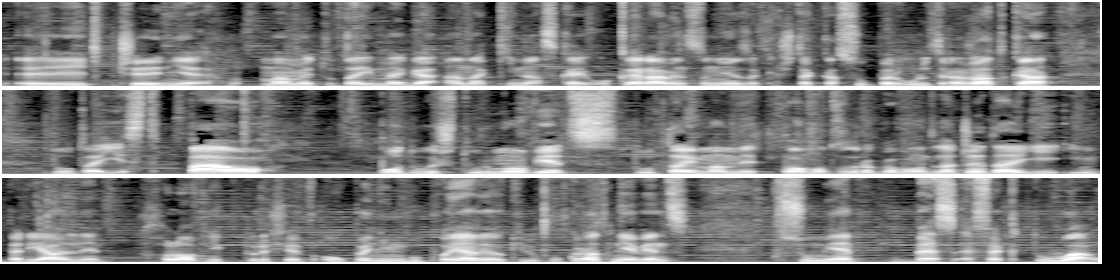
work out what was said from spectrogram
Yy, czy nie. Mamy tutaj Mega Anakina Skywalkera, więc to nie jest jakaś taka super ultra rzadka. Tutaj jest Pao, Podły Szturmowiec, tutaj mamy Pomoc drogową dla Jedi i Imperialny Holownik, który się w openingu pojawiał kilkukrotnie, więc w sumie bez efektu wow.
